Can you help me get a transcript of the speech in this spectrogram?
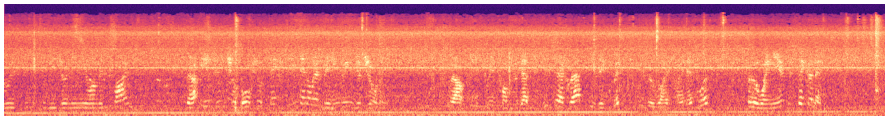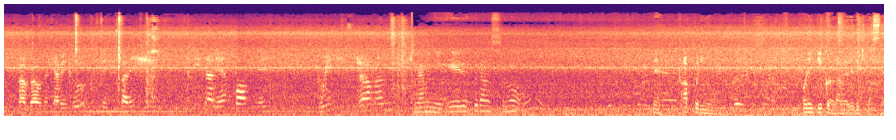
who is deemed to be joining you on this flight. We are here to ensure both your safety and well-being during this journey. We are pleased to inform you that this aircraft is equipped with a Wi-Fi network, allowing you to stay connected. Member of the cabin crew speak Spanish, Italian, Portuguese, Greek, German. ちなみにエールフランスの、ね、アプリのオリンピックの画面が出てきますね。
